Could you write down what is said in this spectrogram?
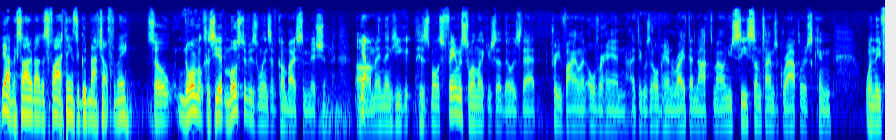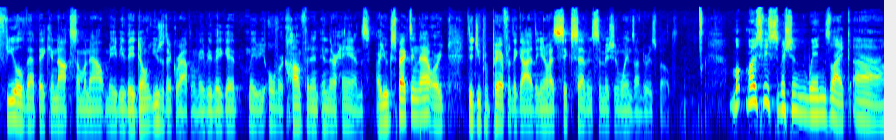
yeah, I'm excited about this fight. I think it's a good matchup for me. So normal because he had, most of his wins have come by submission, um, yeah. and then he his most famous one, like you said, though, was that pretty violent overhand. I think it was an overhand right that knocked him out. And you see sometimes grapplers can. When they feel that they can knock someone out, maybe they don't use their grappling. Maybe they get maybe overconfident in their hands. Are you expecting that, or did you prepare for the guy that you know has six, seven submission wins under his belt? Most of his submission wins, like uh,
